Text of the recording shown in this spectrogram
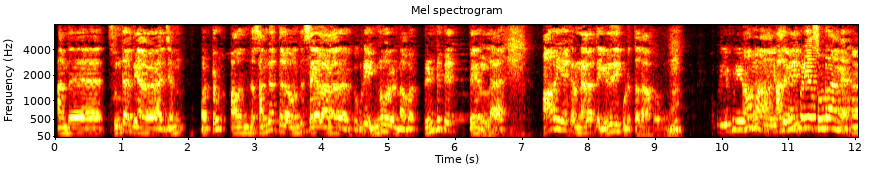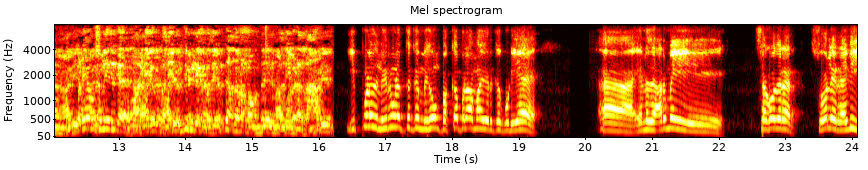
அந்த சுந்தர் தியாகராஜன் மற்றும் அந்த சங்கத்துல வந்து செயலாளரா இருக்கக்கூடிய இன்னொரு நபர் ரெண்டு பேர் பேர்ல ஆறு ஏக்கர் நிலத்தை எழுதி கொடுத்ததாகவும் அப்படி எப்படி ஆமா அது வெளிப்படையா சொல்றாங்க. வெளிப்படையா சொல்லியிருக்காரு. அது- நம்ம வந்து பதிவிடலாம். இப்பொழுது நிறுவனத்துக்கு மிகவும் பக்கபலமாக இருக்கக்கூடிய எனது அருமை சகோதரர் சோலை ரவி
